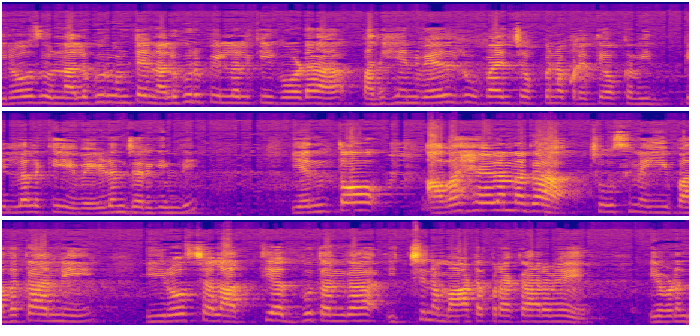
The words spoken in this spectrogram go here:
ఈరోజు నలుగురు ఉంటే నలుగురు పిల్లలకి కూడా పదిహేను వేల రూపాయల చొప్పున ప్రతి ఒక్క పిల్లలకి వేయడం జరిగింది. ఎంతో అవహేళనగా చూసిన ఈ పథకాన్ని ఈరోజు చాలా అత్యద్భుతంగా ఇచ్చిన మాట ప్రకారమే ఇవ్వడం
